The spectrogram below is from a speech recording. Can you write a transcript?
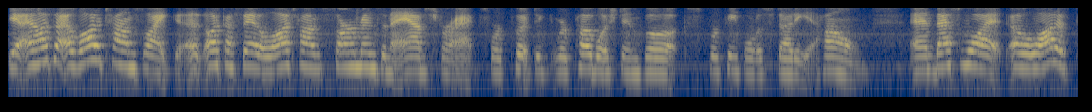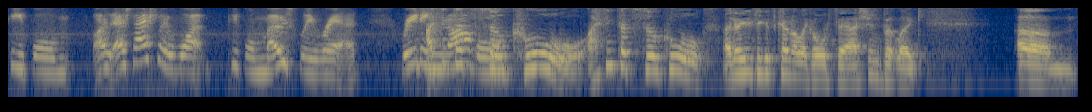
Yeah, and I say, a lot of times, like uh, like I said, a lot of times sermons and abstracts were put to, were published in books for people to study at home, and that's what a lot of people. uh, That's actually what people mostly read. Reading I think novels. that's so cool. I think that's so cool. I know you think it's kind of like old fashioned, but like, um,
